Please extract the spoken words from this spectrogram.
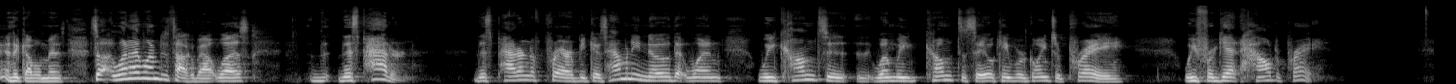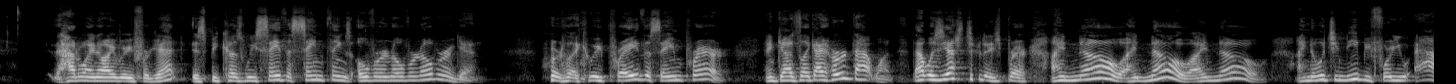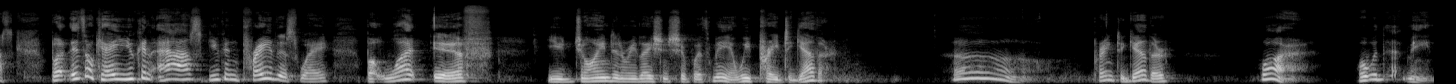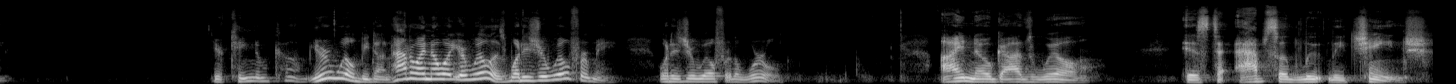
in a couple minutes? So what I wanted to talk about was th- this pattern. This pattern of prayer, because how many know that when we come to when we come to say, okay, we're going to pray, we forget how to pray. How do I know we forget? Is because we say the same things over and over and over again. We're like, we pray the same prayer. And God's like, I heard that one. That was yesterday's prayer. I know, I know, I know. I know what you need before you ask. But it's okay. You can ask. You can pray this way. But what if you joined in a relationship with me and we prayed together? Oh, praying together? Why? What would that mean? Your kingdom come. Your will be done. How do I know what your will is? What is your will for me? What is your will for the world? I know God's will is to absolutely change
